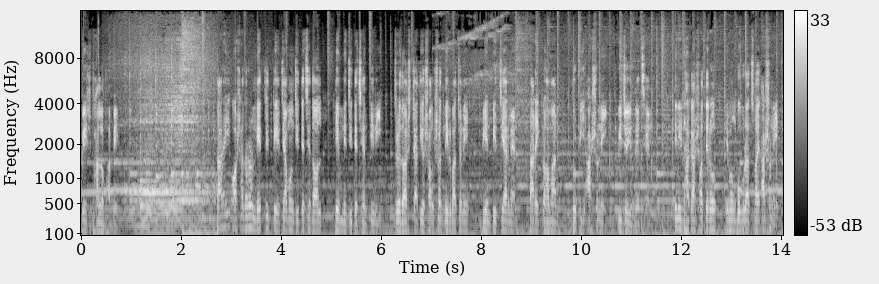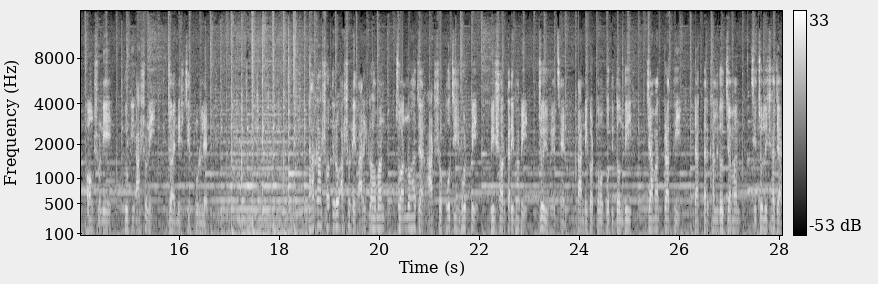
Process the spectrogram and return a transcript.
বেশ ভালোভাবে। তার এই অসাধারণ নেতৃত্বে যেমন জিতেছে দল, তেমনি জিতেছেন তিনি। ত্রয়োদশ জাতীয় সংসদ নির্বাচনে বিএনপি চেয়ারম্যান তারেক রহমান দুটি আসনেই বিজয়ী হয়েছেন। তিনি ঢাকা সতেরো এবং বগুড়া ছয় আসনে অংশ নিয়ে দুটি আসনেই জয় নিশ্চিত করলেন। ঢাকা সতেরো আসনে তারেক রহমান চুয়ান্ন হাজার আটশো পঁচিশ ভোট পেয়ে বেসরকারিভাবে জয়ী হয়েছেন। তার নিকটতম প্রতিদ্বন্দ্বী জামাত প্রার্থী ডাক্তার খালেদুজ্জামান ছেচল্লিশ হাজার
